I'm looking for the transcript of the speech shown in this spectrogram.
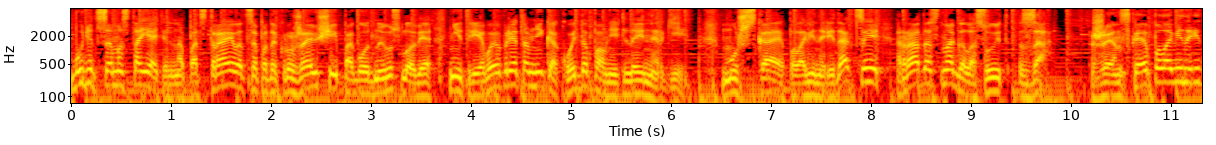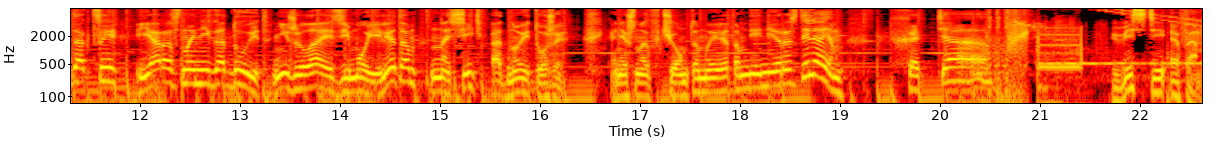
будет самостоятельно подстраиваться под окружающие погодные условия, не требуя при этом никакой дополнительной энергии. Мужская половина редакции радостно голосует «за». Женская половина редакции яростно негодует, не желая зимой и летом носить одно и то же. Конечно, в чем-то мы это мнение разделяем, хотя... Вести FM. Эм.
